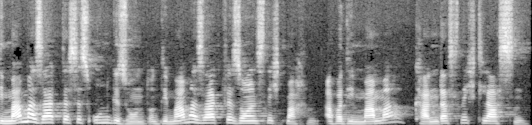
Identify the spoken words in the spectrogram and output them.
die Mama sagt, das ist ungesund und die Mama sagt, wir sollen es nicht machen, aber die Mama kann das nicht lassen.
